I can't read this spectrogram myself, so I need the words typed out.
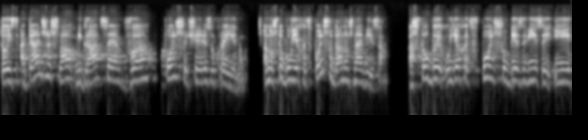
То есть, опять же, шла миграция в Польшу через Украину. Но чтобы уехать в Польшу, да, нужна виза. чтобы уехать в Польшу без визы и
